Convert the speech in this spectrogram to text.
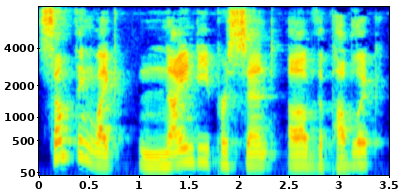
something like 90% of the public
